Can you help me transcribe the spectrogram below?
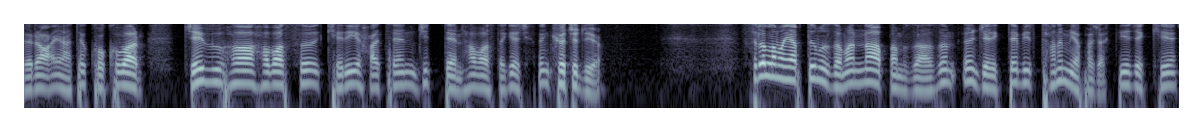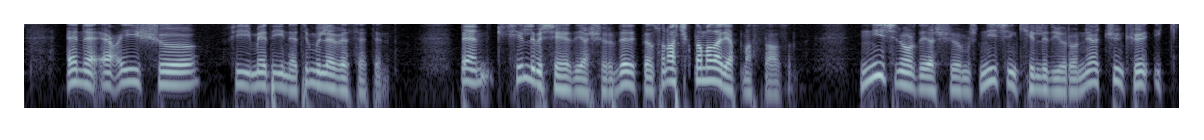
Ve raihate koku var. Cevvuha havası kerihaten cidden havası da gerçekten kötü diyor. Sıralama yaptığımız zaman ne yapmamız lazım? Öncelikle bir tanım yapacak. Diyecek ki ene e'işu fi medineti mülevvesetin. Ben kirli bir şehirde yaşıyorum dedikten sonra açıklamalar yapması lazım. Niçin orada yaşıyormuş? Niçin kirli diyor onu ya? Çünkü iki,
